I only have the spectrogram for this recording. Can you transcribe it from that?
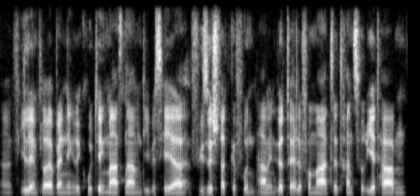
äh, viele Employer Branding Recruiting Maßnahmen, die bisher physisch stattgefunden haben, in virtuelle Formate transferiert haben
